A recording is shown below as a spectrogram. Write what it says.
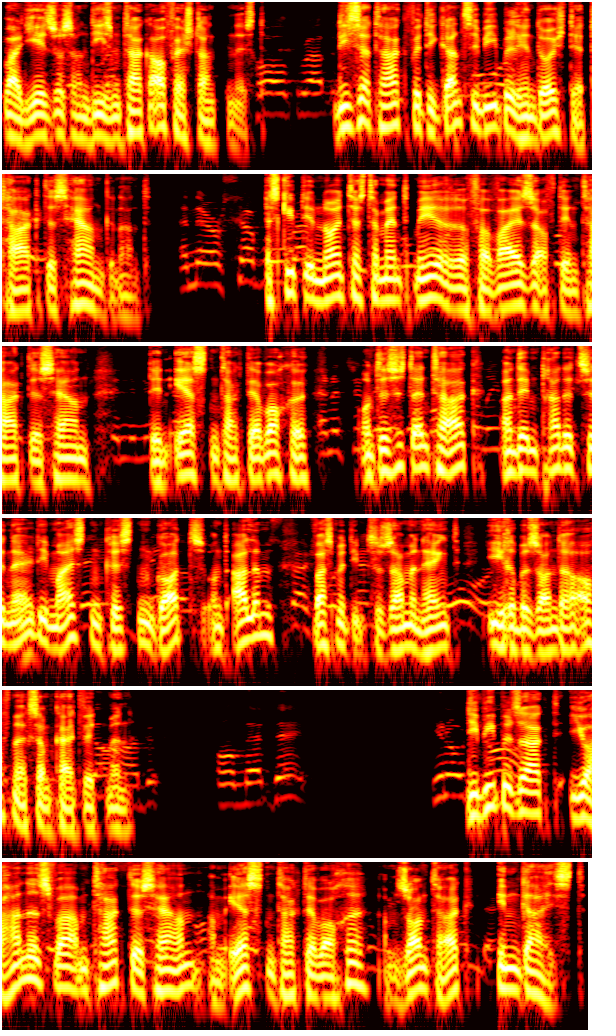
weil Jesus an diesem Tag auferstanden ist. Dieser Tag wird die ganze Bibel hindurch der Tag des Herrn genannt. Es gibt im Neuen Testament mehrere Verweise auf den Tag des Herrn, den ersten Tag der Woche, und es ist ein Tag, an dem traditionell die meisten Christen Gott und allem, was mit ihm zusammenhängt, ihre besondere Aufmerksamkeit widmen. Die Bibel sagt, Johannes war am Tag des Herrn, am ersten Tag der Woche, am Sonntag, im Geist.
